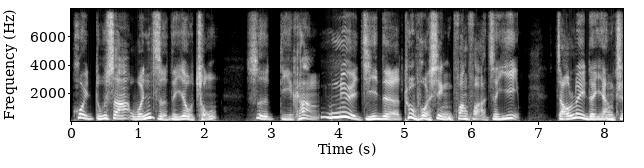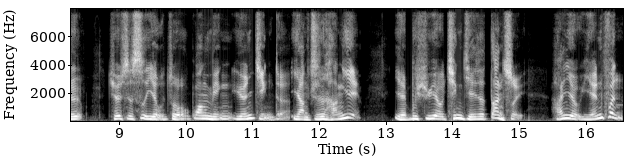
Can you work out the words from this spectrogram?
会毒杀蚊子的幼虫，是抵抗疟疾的突破性方法之一。藻类的养殖确实是有着光明远景的养殖行业，也不需要清洁的淡水，含有盐分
